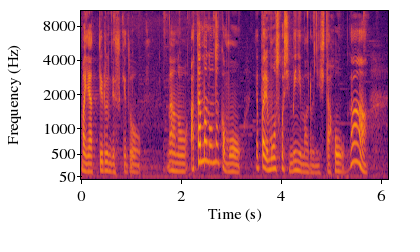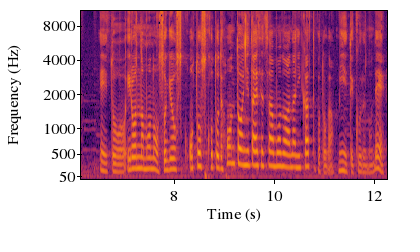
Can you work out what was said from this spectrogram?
まあ、やってるんですけどあの頭の中もやっぱりもう少しミニマルにした方がえーと、いろんなものをそぎ落とすことで本当に大切なものは何かってことが見えてくるので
